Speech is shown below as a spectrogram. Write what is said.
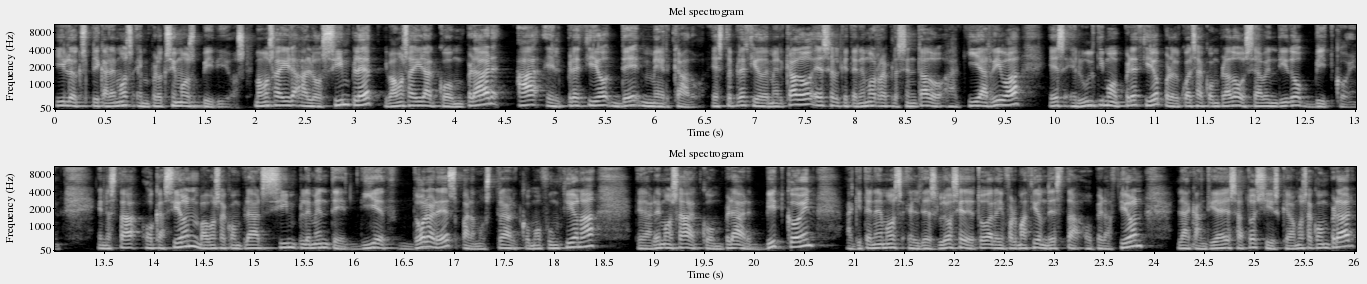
y lo explicaremos en próximos vídeos. Vamos a ir a lo simple y vamos a ir a comprar a el precio de mercado. Este precio de mercado es el que tenemos representado aquí arriba, es el último precio por el cual se ha comprado o se ha vendido Bitcoin. En esta ocasión vamos a comprar simplemente 10 dólares para mostrar cómo funciona. Le daremos a comprar Bitcoin. Aquí tenemos el desglose de toda la información de esta operación, la cantidad de satoshis que vamos a comprar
